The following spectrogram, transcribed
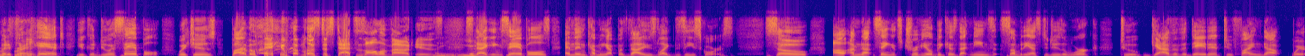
But if you can't, you can do a sample, which is, by the way, what most of stats is all about is Yeah. snagging samples and then coming up with values like z scores. So uh, I'm not saying it's trivial because that means that somebody has to do the work to gather the data to find out where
